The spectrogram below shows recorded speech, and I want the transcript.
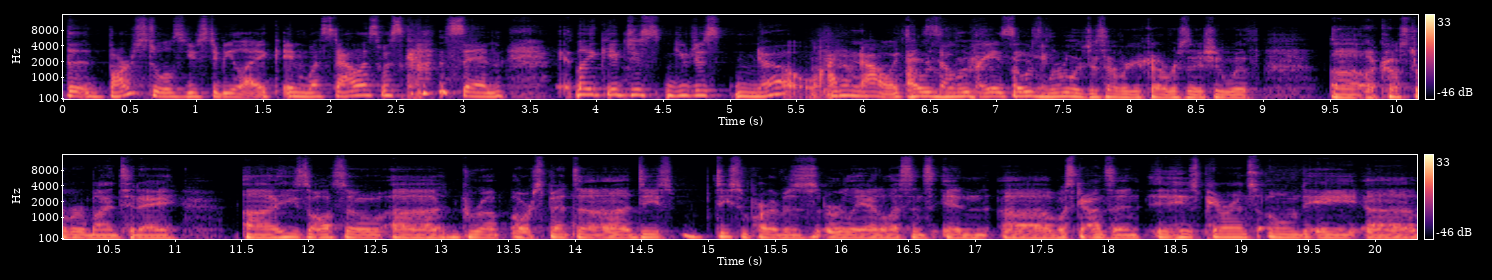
the bar stools used to be like in West Allis, Wisconsin. Like it just, you just know. I don't know. It's I was so lit- crazy. I was literally just having a conversation with uh, a customer of mine today. Uh, he's also uh, grew up or spent a, dec- decent part of his early adolescence in uh, Wisconsin. His parents owned a uh,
